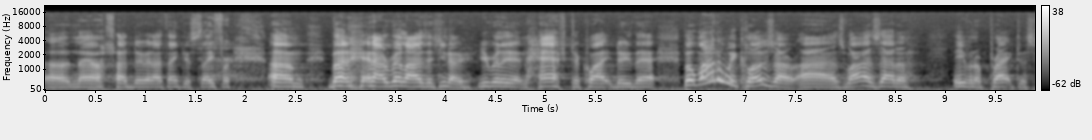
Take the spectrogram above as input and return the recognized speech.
uh, now. If I do it, I think it's safer. Um, but and I realized that you know you really didn't have to quite do that. But why do we close our eyes? Why is that a even a practice?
